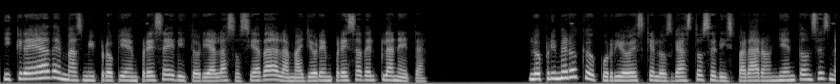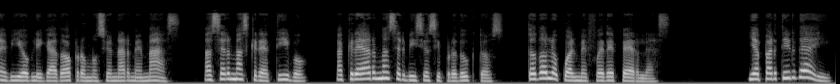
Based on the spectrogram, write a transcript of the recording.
Y creé además mi propia empresa editorial asociada a la mayor empresa del planeta. Lo primero que ocurrió es que los gastos se dispararon y entonces me vi obligado a promocionarme más, a ser más creativo, a crear más servicios y productos, todo lo cual me fue de perlas. Y a partir de ahí,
